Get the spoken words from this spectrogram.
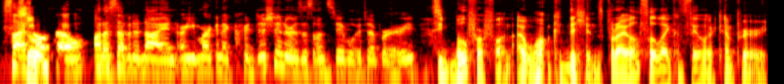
Slash So- also on a seven to nine, are you marking a condition or is this unstable or temporary? See, both are fun. I want conditions, but I also like unstable or temporary.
